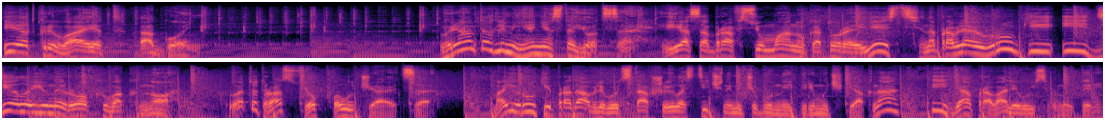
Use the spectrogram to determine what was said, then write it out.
и открывает огонь. Вариантов для меня не остается. Я, собрав всю ману, которая есть, направляю в руки и делаю нырок в окно. В этот раз все получается. Мои руки продавливают ставшие эластичными чугунные перемычки окна, и я проваливаюсь внутрь.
